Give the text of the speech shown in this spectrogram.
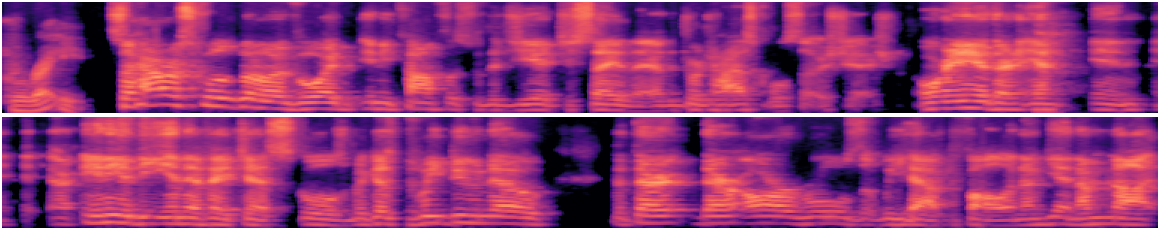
great. So how are schools going to avoid any conflicts with the GHSA there, the Georgia High School Association, or any of their in, in, any of the NFHS schools? Because we do know that there there are rules that we have to follow. And again, I'm not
